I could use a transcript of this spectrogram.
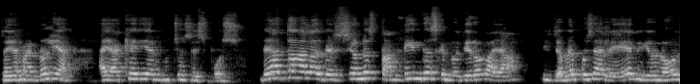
doña Magnolia, allá querían muchos esposos. Vea todas las versiones tan lindas que nos dieron allá. Y yo me puse a leer y yo no,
